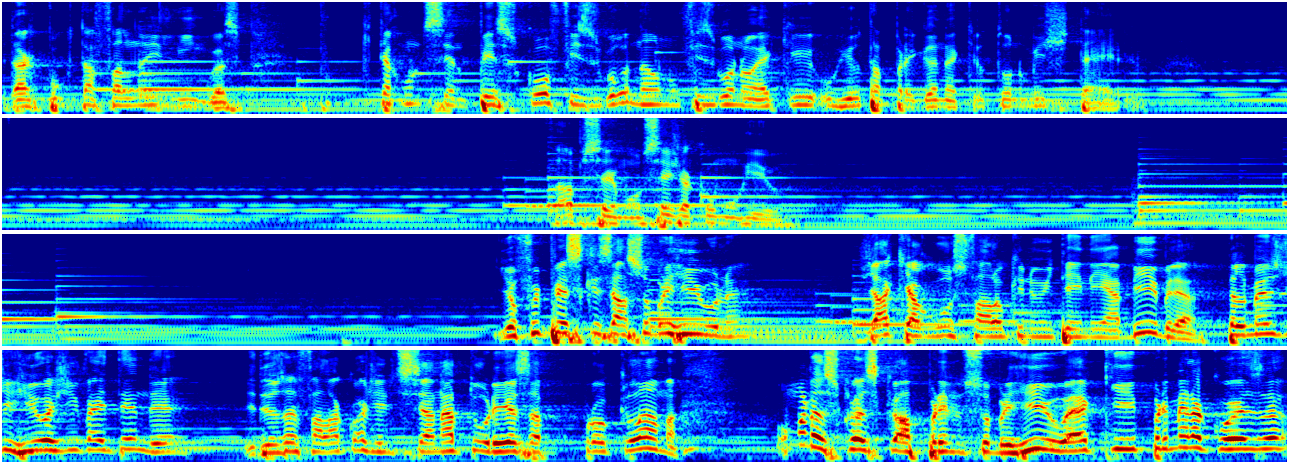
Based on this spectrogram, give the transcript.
daqui a pouco está falando em línguas. O que está acontecendo? Pescou, fisgou? Não, não fisgou não. É que o rio está pregando aqui, eu estou no mistério. Fala para o seu irmão, seja como um rio. E eu fui pesquisar sobre rio, né? Já que alguns falam que não entendem a Bíblia, pelo menos de rio a gente vai entender. E Deus vai falar com a gente. Se a natureza proclama, uma das coisas que eu aprendo sobre rio é que, primeira coisa,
